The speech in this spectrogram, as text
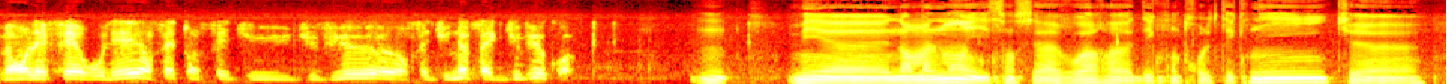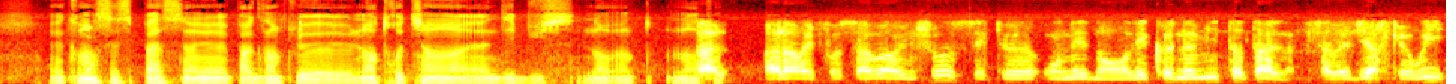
mais on les fait rouler. En fait, on fait du, du vieux, euh, on fait du neuf avec du vieux, quoi. Hmm. Mais euh, normalement, il est censé avoir euh, des contrôles techniques. euh, comment ça se passe, euh, par exemple, le- l'entretien des bus dans- dans- Alors, il faut savoir une chose, c'est qu'on est dans l'économie totale. Ça veut dire que oui,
